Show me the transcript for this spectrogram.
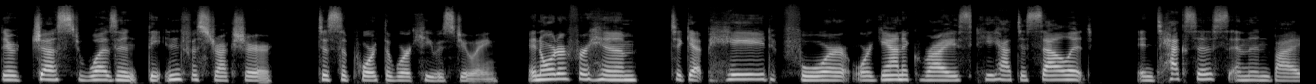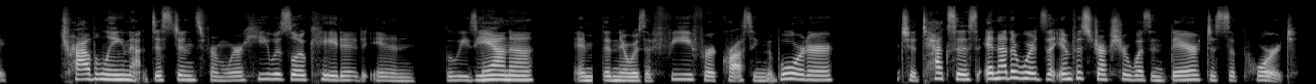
there just wasn't the infrastructure to support the work he was doing. In order for him to get paid for organic rice. He had to sell it in Texas and then by traveling that distance from where he was located in Louisiana. And then there was a fee for crossing the border to Texas. In other words, the infrastructure wasn't there to support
